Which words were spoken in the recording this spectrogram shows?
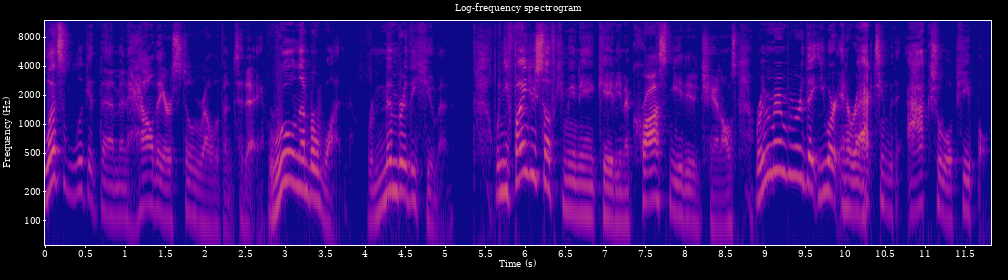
Let's look at them and how they are still relevant today. Rule number one, remember the human. When you find yourself communicating across mediated channels, remember that you are interacting with actual people.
